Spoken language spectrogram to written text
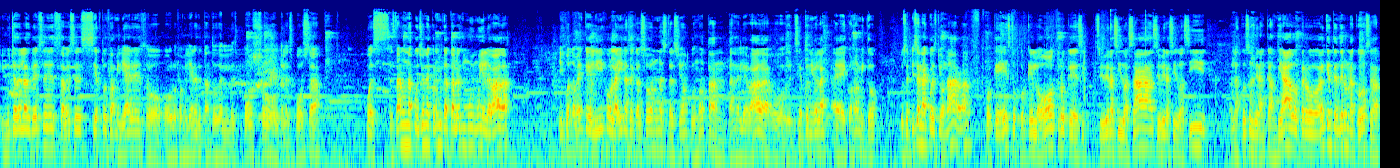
Y muchas de las veces, a veces ciertos familiares o, o los familiares de tanto del esposo, de la esposa, pues están en una posición económica tal vez muy, muy elevada y cuando ven que el hijo o la hija se casó en una situación pues no tan, tan elevada o de cierto nivel eh, económico, pues empiezan a cuestionar, ¿verdad? ¿Por qué esto? ¿Por qué lo otro? Que si, si hubiera sido así, si hubiera sido así, las cosas hubieran cambiado, pero hay que entender una cosa,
